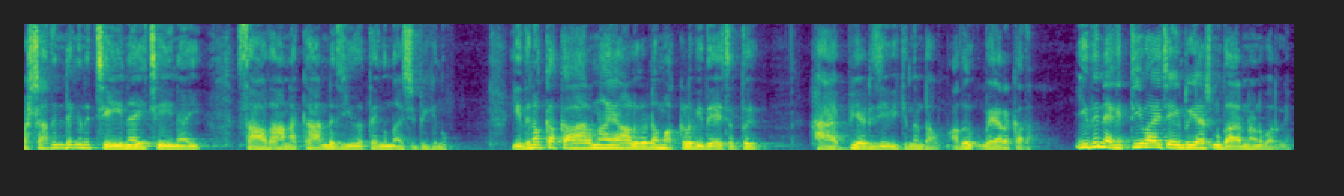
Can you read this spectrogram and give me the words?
പക്ഷെ അതിന്റെ ഇങ്ങനെ ചെയിനായി ചെയിനായി സാധാരണക്കാരന്റെ ജീവിതത്തെ അങ്ങ് നശിപ്പിക്കുന്നു. ഇതിനൊക്കെ കാരണമായ ആളുകളുടെ മക്കൾ വിദേശത്ത് ഹാപ്പി ആയിട്ട് ജീവിക്കുന്നുണ്ടാവും. അത് വേറെ കഥ. ഇത് നെഗറ്റീവായ ചെയിൻ റിയാക്ഷൻ ഉദാഹരണമാണ് പറഞ്ഞത്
